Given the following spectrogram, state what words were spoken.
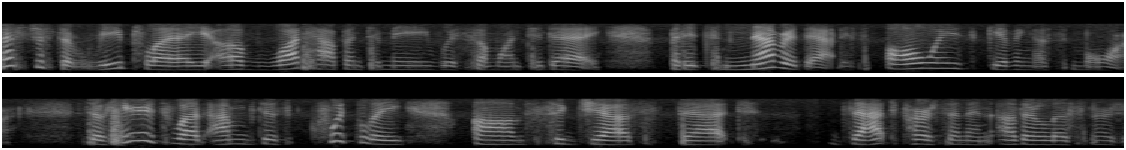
that's just a replay of what happened to me with someone today. But it's never that, it's always giving us more. So here's what I'm just quickly um, suggest that that person and other listeners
